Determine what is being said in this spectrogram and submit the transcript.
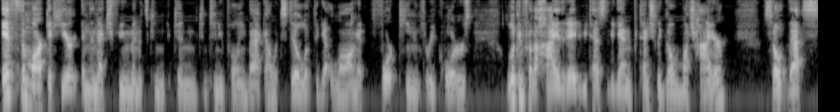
If the market here in the next few minutes can can continue pulling back, I would still look to get long at 14 and three quarters. Looking for the high of the day to be tested again and potentially go much higher. So that's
